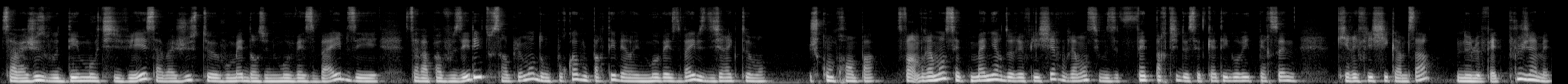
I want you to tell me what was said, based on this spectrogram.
Ça va juste vous démotiver, ça va juste vous mettre dans une mauvaise vibe et ça va pas vous aider, tout simplement. Donc pourquoi vous partez vers une mauvaise vibe directement? Je comprends pas. Enfin, vraiment, cette manière de réfléchir, vraiment, si vous faites partie de cette catégorie de personnes qui réfléchit comme ça, ne le faites plus jamais.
